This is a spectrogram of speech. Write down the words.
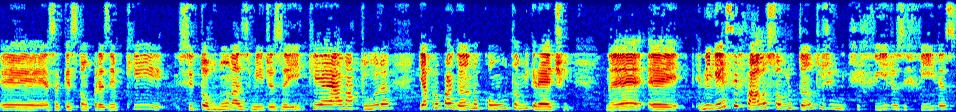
É, essa questão, por exemplo, que se tornou nas mídias aí, que é a Natura e a propaganda com o Tammy Gretchen. Né? É, ninguém se fala sobre o tanto de, de filhos e filhas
